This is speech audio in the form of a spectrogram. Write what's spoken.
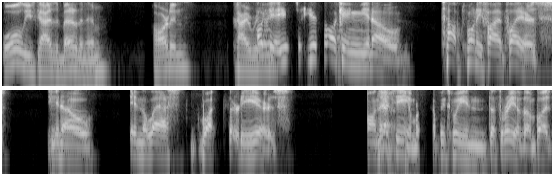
all these guys are better than him. Harden, Kyrie. Oh yeah, you're, you're talking, you know, top 25 players, you know, in the last what 30 years on that team between the three of them. But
